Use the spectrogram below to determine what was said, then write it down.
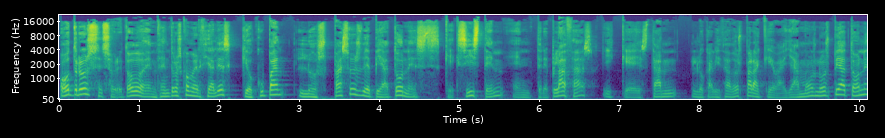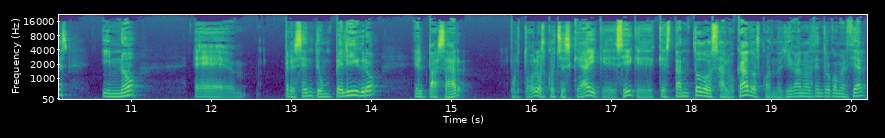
otros, sobre todo en centros comerciales, que ocupan los pasos de peatones que existen entre plazas y que están localizados para que vayamos los peatones y no eh, presente un peligro el pasar por todos los coches que hay, que sí, que, están todos alocados. Cuando llegan al centro comercial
